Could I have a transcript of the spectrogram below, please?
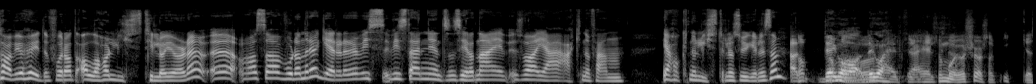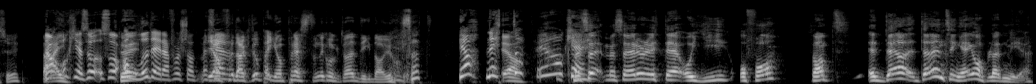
tar vi jo høyde for at alle har lyst til å gjøre det. Uh, altså, Hvordan reagerer dere hvis, hvis det er en jente som sier at nei, hva, jeg er ikke noe fan, jeg har ikke noe lyst til å suge, liksom? Ja, det går- det går helt fint. Du må jo selvsagt ikke suge. Ja, ok, Så, så Du- alle dere er forstått? med Ja, for for det er ikke noe penger å presse den. Det kommer ikke til å være digg dag uansett. ja nettopp! Ja, ok. Men, så, men så er det jo litt det å gi og få. Sant? Det, er- det er en ting jeg har opplevd mye.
